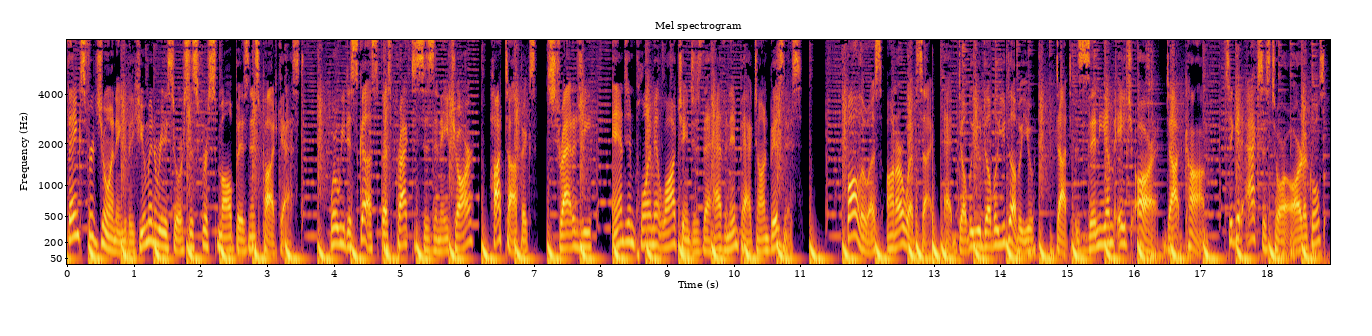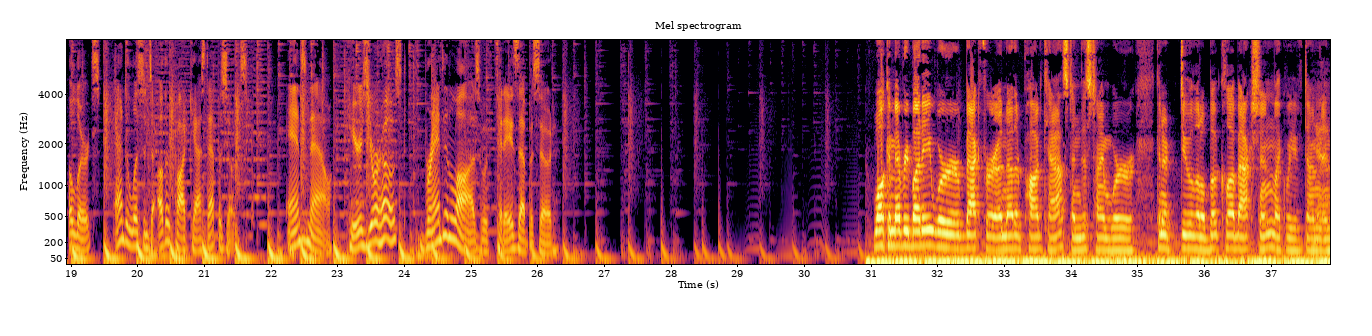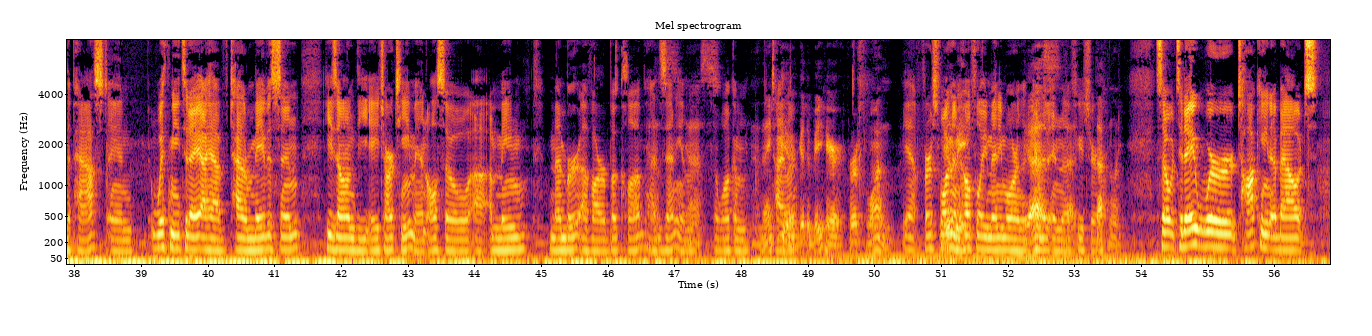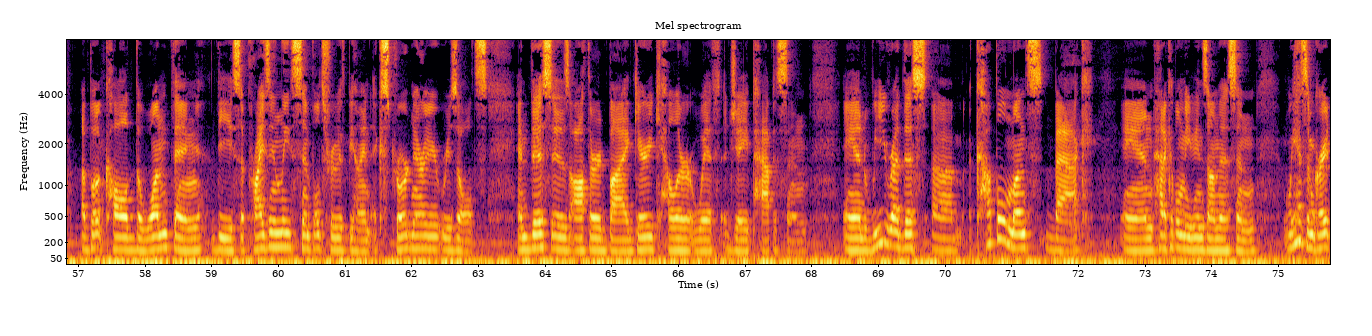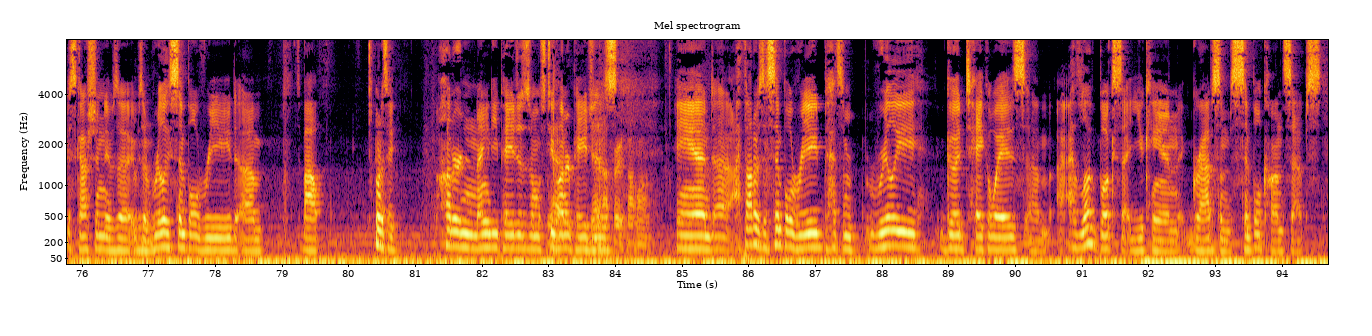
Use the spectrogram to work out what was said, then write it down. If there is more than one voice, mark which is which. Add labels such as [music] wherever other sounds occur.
Speaker 1: Thanks for joining the Human Resources for Small Business podcast, where we discuss best practices in HR, hot topics, strategy, and employment law changes that have an impact on business. Follow us on our website at www.xeniumhr.com to get access to our articles, alerts, and to listen to other podcast episodes. And now, here's your host, Brandon Laws, with today's episode.
Speaker 2: Welcome, everybody. We're back for another podcast, and this time we're going to do a little book club action like we've done
Speaker 3: Yeah.
Speaker 2: in the past. And with me today, I have Tyler Mavison. He's on the HR team and also uh, a main member of our book club at Xenium.
Speaker 3: yes.
Speaker 2: So, welcome,
Speaker 3: Thank
Speaker 2: Tyler.
Speaker 3: you. Good to be here. First one.
Speaker 2: Yeah, first one, and
Speaker 3: Newbie.
Speaker 2: hopefully many more in the,
Speaker 3: Yes,
Speaker 2: in the, in the future.
Speaker 3: Definitely.
Speaker 2: So today we're talking about a book called The One Thing The Surprisingly Simple Truth Behind Extraordinary Results. And this is authored by Gary Keller with Jay Papasan. And we read this um, a couple months back and had a couple meetings on this and we had some great discussion. It was a it was a
Speaker 3: Mm-hmm.
Speaker 2: really simple read. Um, it's about I want to say 190 pages, almost 200 pages
Speaker 3: Yeah, not, not long.
Speaker 2: And uh, I thought it was a simple read. Had some really good takeaways. Um, I, I love books that you can grab some simple concepts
